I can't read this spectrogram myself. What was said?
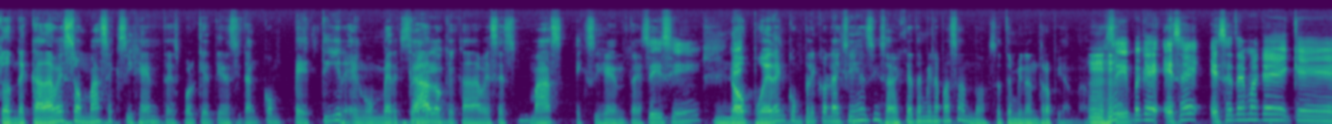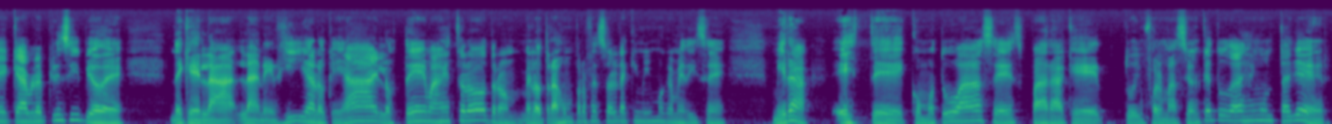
donde cada vez son más exigentes porque necesitan competir en un mercado Sí. que cada vez es más exigente. Sí, sí. No Eh, pueden cumplir con la exigencia y ¿sabes qué termina pasando? Se terminan dropeando. Ujú. Sí, porque ese, ese tema que, que, que hablé al principio de, de que la, la energía, lo que hay, los temas, esto, lo otro, me lo trajo un profesor de aquí mismo que me dice, mira, este, ¿cómo tú haces para que tu información que tú das en un taller,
